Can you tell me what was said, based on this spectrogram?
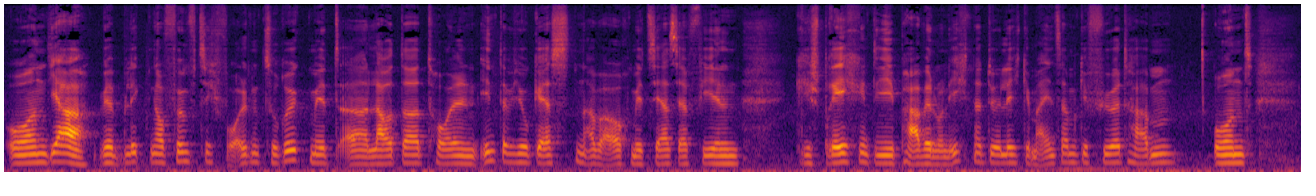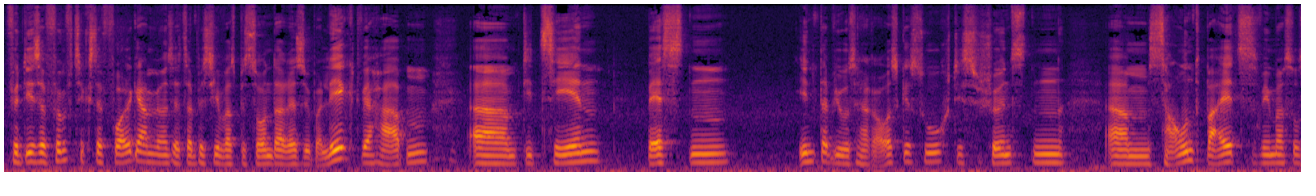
Und ja, wir blicken auf 50 Folgen zurück mit äh, lauter tollen Interviewgästen, aber auch mit sehr, sehr vielen Gesprächen, die Pavel und ich natürlich gemeinsam geführt haben. Und für diese 50. Folge haben wir uns jetzt ein bisschen was Besonderes überlegt. Wir haben äh, die zehn besten Interviews herausgesucht, die schönsten ähm, Soundbites, wie man so,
